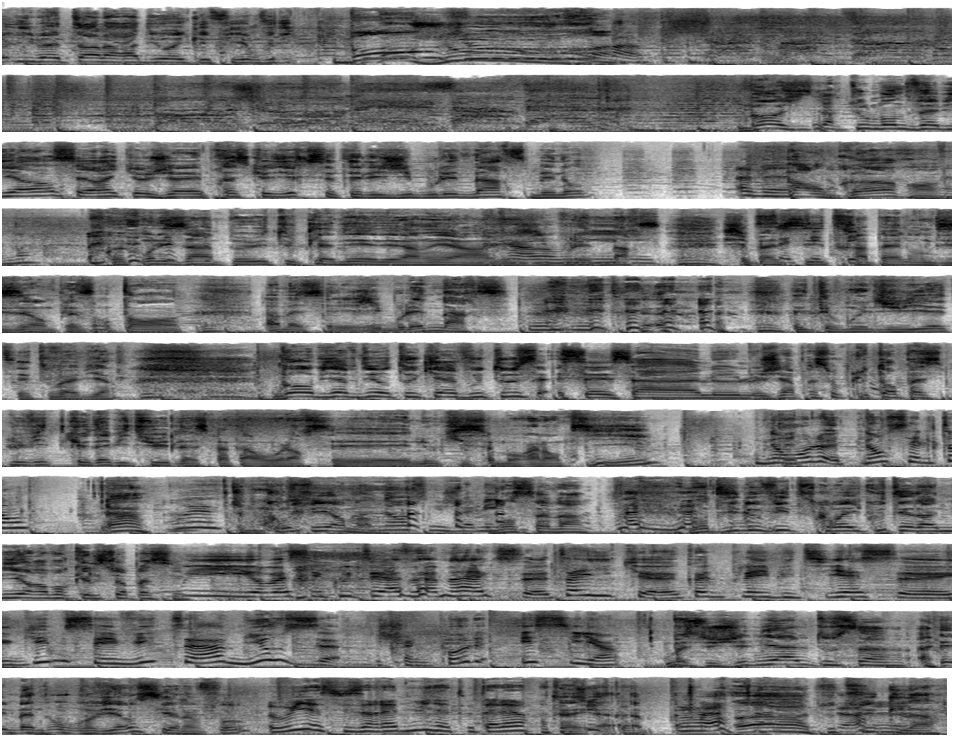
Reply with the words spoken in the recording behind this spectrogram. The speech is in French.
mercredi matin à la radio avec les filles. On vous dit Bonjour. Bon, j'espère que tout le monde va bien. C'est vrai que j'allais presque dire que c'était les giboulées de mars, mais non, Ah ben, pas non. encore. Ah non. Quoi qu'on les a un peu eu toute l'année dernière, les Ah giboulées oui. de mars. Je sais pas si tu te rappelles, on disait en plaisantant, ah mais c'est les giboulées de mars. On était au mois de juillet, tu sais, tout va bien. Bon, bienvenue en tout cas à vous tous. C'est ça, le, le- j'ai l'impression que le temps passe plus vite que d'habitude là ce matin, ou alors c'est nous qui sommes au ralenti. Non, le, non c'est le temps. Ah, Ouais. tu me confirmes. Non, c'est jamais. Bon, ça va. Bon, dis-nous vite ce qu'on va écouter dans le meilleur avant qu'elle soit passée. Oui, on va s'écouter Avamax, Taïk, Coldplay, BTS, euh, Gims et Vita, Muse, Sean Paul et Sia. Bah, c'est génial tout ça. Allez, Manon, on revient aussi à l'info. Oui, à 6h30, à tout à l'heure. À tout de suite. Euh, Ah, tout de suite là.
